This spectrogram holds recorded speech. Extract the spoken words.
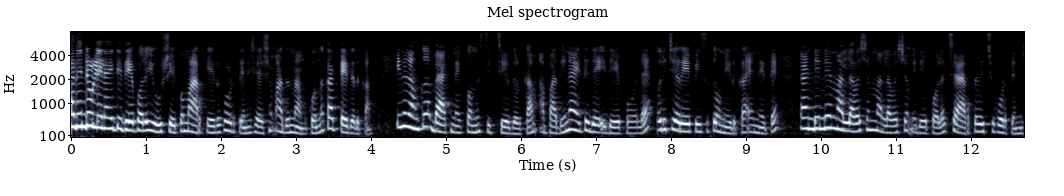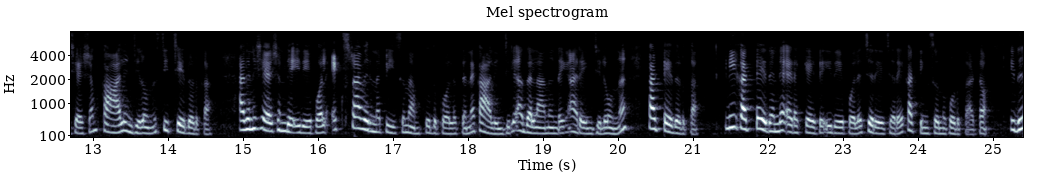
അതിന്റെ ഉള്ളിലായിട്ട് ഇതേപോലെ യു ഷേപ്പ് മാർക്ക് ചെയ്ത് കൊടുത്തതിന് ശേഷം അത് നമുക്കൊന്ന് കട്ട് ചെയ്തെടുക്കാം. ഇനി നമുക്ക് ബാക്ക് നെക്ക് ഒന്ന് സ്റ്റിച്ച് ചെയ്തെടുക്കാം. അപ്പോൾ അതിനായിട്ട് ഇതേ ഇതേപോലെ ഒരു ചെറിയ പീസ് തുണി എടുക്കുക എന്നിട്ട് രണ്ടിന്റെയും നല്ല വശം നല്ല വശം ഇതേപോലെ ചേർത്ത് വെച്ച് കൊടുത്തതിന് ശേഷം കാലിഞ്ചിൽ ഒന്ന് സ്റ്റിച്ച് ചെയ്തെടുക്കുക അതിന് ശേഷം ഇതേപോലെ എക്സ്ട്രാ വരുന്ന പീസ് നമുക്ക് ഇതുപോലെ തന്നെ കാലിഞ്ചിൽ അതല്ലാന്നുണ്ടെങ്കിൽ അര ഇഞ്ചിലും ഒന്ന് കട്ട് ചെയ്തെടുക്കാം. ഇനി കട്ട് ചെയ്തതിന്റെ ഇടയ്ക്കായിട്ട് ഇതേപോലെ ചെറിയ ചെറിയ കട്ടിങ്സ് ഒന്ന് കൊടുക്കുക കേട്ടോ ഇത്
